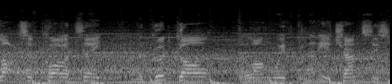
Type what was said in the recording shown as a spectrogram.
lots of quality, and a good goal, along with plenty of chances.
